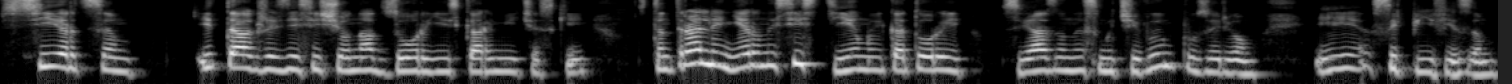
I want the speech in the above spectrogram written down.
с сердцем. И также здесь еще надзор есть кармический, с центральной нервной системой, который связаны с мочевым пузырем и с эпифизом.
